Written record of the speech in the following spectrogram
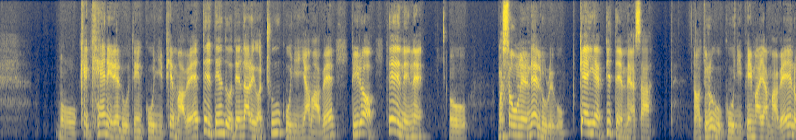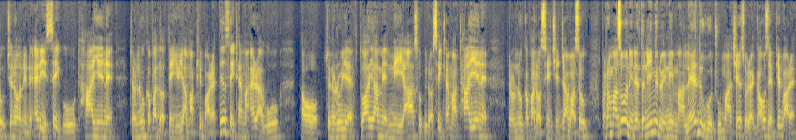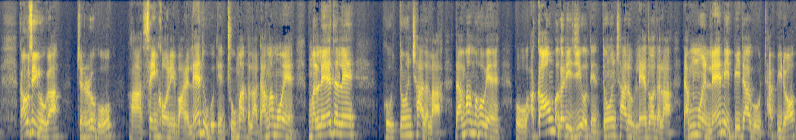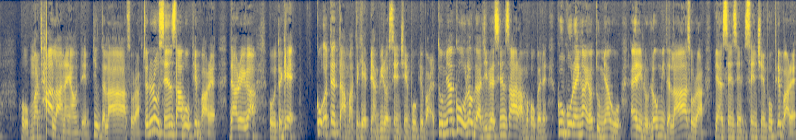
ဟိုခက်ခဲနေတဲ့လူအတင်းကိုညီဖြစ်မှာပဲတင့်အတင်းသူအတင်းသားတွေကိုအထူးကိုညီရမှာပဲပြီးတော့တင့်အနေနဲ့ဟိုမစုံလင်တဲ့လူတွေကိုကဲ့ရဲ့ပြစ်တင်မဲ့အစား နော်သူတို့ကိုကိုညီဖေးမရမှာပဲလို့ကျွန်တော်အနေနဲ့အဲ့ဒီစိတ်ကိုထားရင်းနဲ့ကျွန်တော်တို့ကပတ်တော်တင်ယူရမှာဖြစ်ပါတယ်တင့်စိတ်ထဲမှာအဲ့ဒါကိုဟိုကျွန်တော်တို့ရဲ့သွားရမယ့်နေရာဆိုပြီးတော့စိတ်ထဲမှာထားရင်းနဲ့ကျွန်တော်တို့ကပတ်တော်ဆင်ခြင်ကြပါစို့ပထမဆုံးအနေနဲ့တနင်္ဂနွေနေ့မှာလဲသူကိုထူမှချင်းဆိုတဲ့ခေါင်းစဉ်ဖြစ်ပါတယ်ခေါင်းစဉ်ကိုကကျွန်တော်တို့ကိုအာစိန်ခေါ်နေပါတယ်လဲသူကိုတင်ထူမှသလားဒါမှမဟုတ်ရင်မလဲတလဲ ကိုတွန်းချသလားဒါမှမဟုတ်ရင်ဟိုအကောင်းပဂတိကြီးကိုတင်တွန်းချလို့လဲသွားသလားဒါမှမဟုတ်ရင်လဲနေပြီးသားကိုထပ်ပြီးတော့ဟိုမထလာနိုင်အောင်တင်ပြုတ်သလားဆိုတာကျွန်တော်တို့စဉ်းစားဖို့ဖြစ်ပါတယ်ဒါတွေကဟိုတကယ်ကိုအသက်တာမှာတကယ်ပြန်ပြီးတော့ဆင်ခြင်ဖို့ဖြစ်ပါတယ်သူများကိုကိုလှုပ်တာကြီးပဲစဉ်းစားတာမဟုတ်ပဲねကိုကိုယ်တိုင်ကရောသူများကိုအဲ့ဒီလိုလှုပ်မိသလားဆိုတာပြန်ဆင်ဆင်ဆင်ခြင်ဖို့ဖြစ်ပါတယ်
